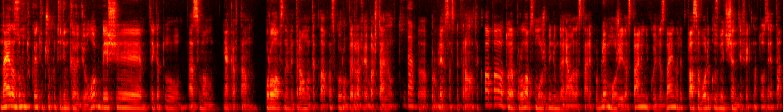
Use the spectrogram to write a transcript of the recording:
Най-разумното, което чух от един кардиолог, беше, тъй като аз имам някакъв там пролапс на метралната клапа, скоро оперираха и баща ми от да. проблем с метралната клапа, този пролапс може би никога няма да стане проблем, може и да стане, никой не знае, нали? това се води козметичен дефект на този етап.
